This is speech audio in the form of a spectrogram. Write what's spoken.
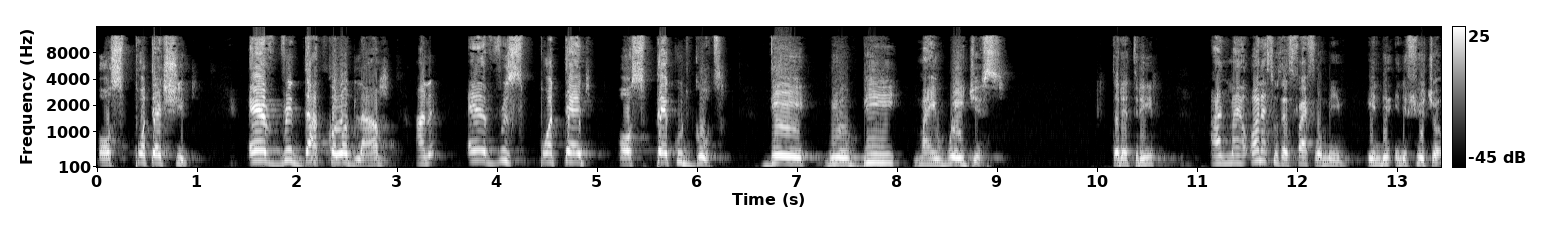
or spotted sheep, every dark colored lamb, and every spotted or speckled goat. They will be my wages. 33. And my honest will satisfy for me in the, in the future.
